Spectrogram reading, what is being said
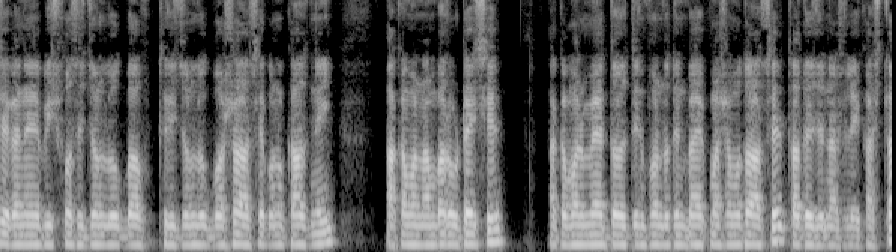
সেখানে বিশ, পঁচিশ জন লোক বা তিরিশ জন লোক বসা আছে, কোনো কাজ নেই আকামার নাম্বার উঠাইছে আকামার মেয়াদ দশ দিন, পনেরো দিন বা এক মাসের মতো আছে, তাদের জন্য আসলে এই কাজটা।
